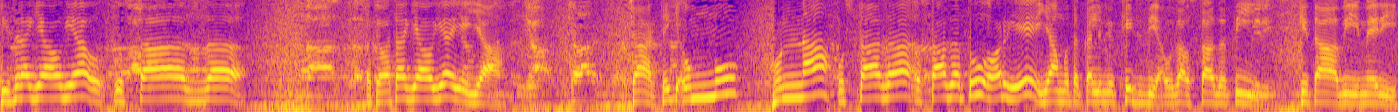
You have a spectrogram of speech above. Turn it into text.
तीसरा क्या हो गया? उस्ताद चौथा क्या हो गया? ये या। चार। ठीक है। उम्मू हुन्ना उस्ताद उस्ताजतु और ये या मुतकल्लिम खींच दिया। उस्तादती किताबी मेरी।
